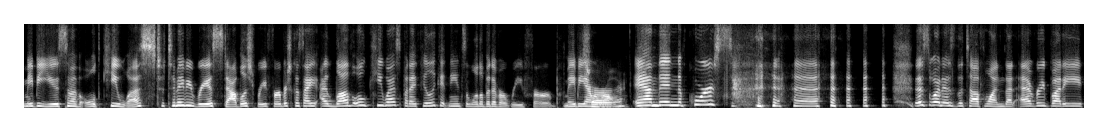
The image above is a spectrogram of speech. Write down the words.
maybe use some of Old Key West to maybe reestablish, refurbish, because I, I love Old Key West, but I feel like it needs a little bit of a refurb. Maybe I'm wrong. And then, of course, this one is the tough one that everybody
